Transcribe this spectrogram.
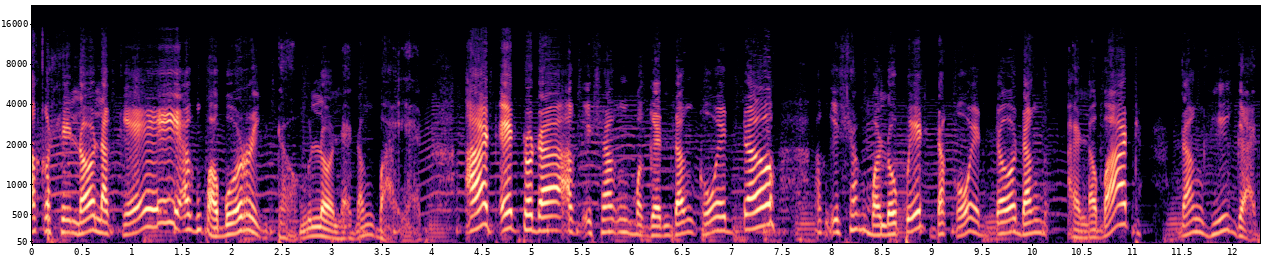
Ako si Lola Kay, ang paboritong lola ng bayan. At ito na ang isang magandang kwento, ang isang malupit na kwento ng alamat ng higad.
